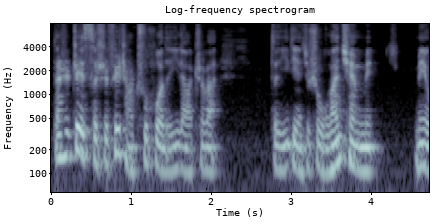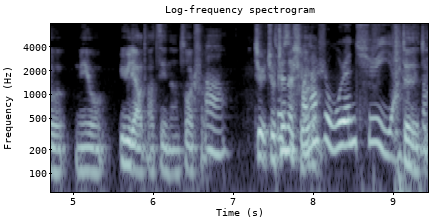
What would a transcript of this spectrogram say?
但是这次是非常出乎我的意料之外的一点，就是我完全没没有没有预料到自己能做出来，啊，就就就真的是好像是无人区一样，对对对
